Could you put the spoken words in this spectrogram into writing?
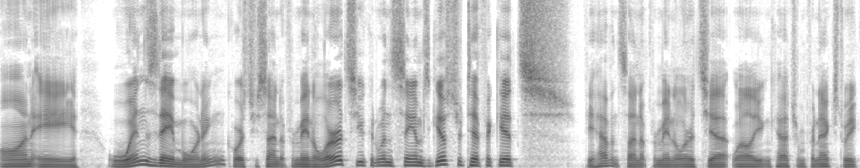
On a Wednesday morning, of course, you signed up for main Alerts. You can win Sam's gift certificates. If you haven't signed up for main Alerts yet, well, you can catch them for next week.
